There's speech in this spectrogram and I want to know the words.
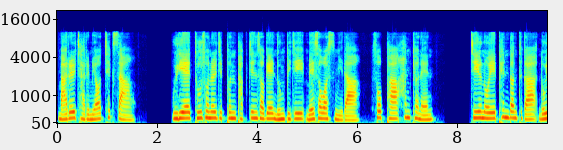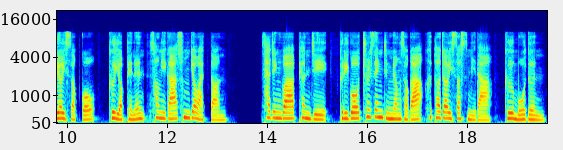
말을 자르며 책상 위에 두 손을 짚은 박진석의 눈빛이 매서웠습니다. 소파 한켠엔 지은호의 펜던트가 놓여 있었고 그 옆에는 성희가 숨겨왔던 사진과 편지 그리고 출생증명서가 흩어져 있었습니다. 그 모든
